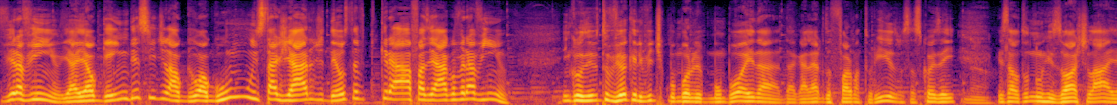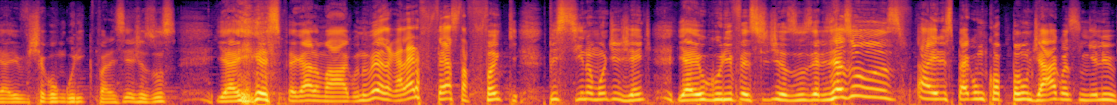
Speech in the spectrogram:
vira vinho. E aí alguém decide lá, algum, algum estagiário de Deus teve que criar, fazer água virar vinho. Inclusive, tu viu aquele vídeo que bombou, bombou aí da, da galera do Forma Turismo, essas coisas aí? Não. Eles estavam todos num resort lá, e aí chegou um guri que parecia Jesus. E aí eles pegaram uma água. Não vê? A galera festa, funk, piscina, um monte de gente. E aí o guri fez de Jesus e eles, Jesus! Aí eles pegam um copão de água, assim, ele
